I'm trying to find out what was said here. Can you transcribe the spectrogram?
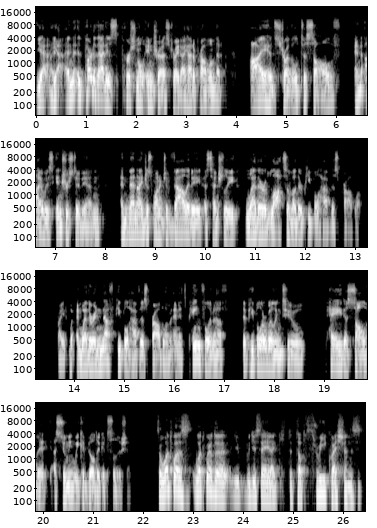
Yeah, right? yeah. And part of that is personal interest, right? I had a problem that I had struggled to solve and I was interested in. And then I just wanted to validate essentially whether lots of other people have this problem, right? And whether enough people have this problem and it's painful enough that people are willing to pay to solve it, assuming we could build a good solution. So, what was what were the would you say like the top three questions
